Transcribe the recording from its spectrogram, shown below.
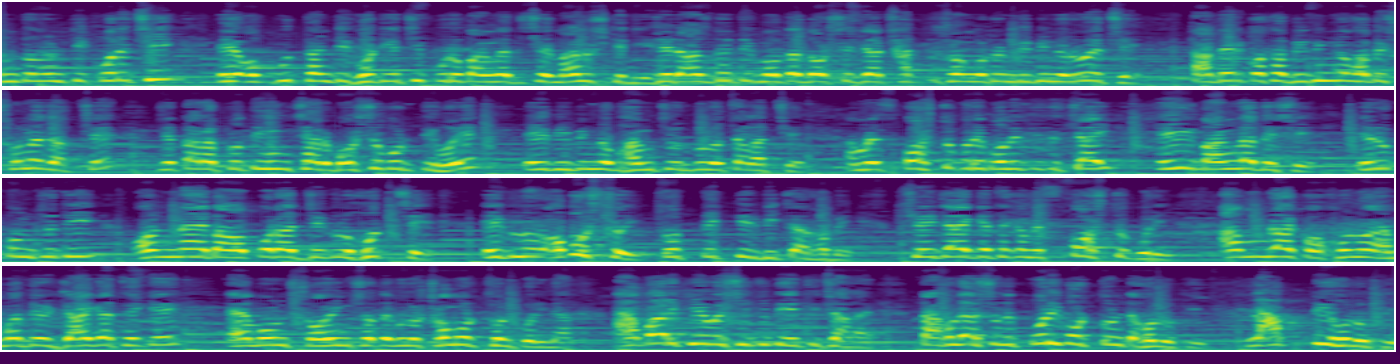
আন্দোলনটি করেছি, এই অভ্যুত্থানটি ঘটিয়েছি পুরো বাংলাদেশের মানুষকে নিয়ে যে রাজনৈতিক মতাদর্শে যা ছাত্র সংগঠন বিভিন্ন রয়েছে, তাদের কথা বিভিন্নভাবে শোনা যাচ্ছে যে তারা প্রতিহিংসার বশবর্তী হয়ে এই বিভিন্ন ভাঙচুরগুলো চালাচ্ছে। আমরা স্পষ্ট করে বলে দিতে চাই, এই বাংলাদেশে এরকম যদি অন্যায় বা অপরাধ যেগুলো হচ্ছে, এগুলোর অবশ্যই প্রত্যেকটির বিচার হবে। সেই জায়গা থেকে আমরা স্পষ্ট করি, আমরা কখনো আমাদের জায়গা থেকে এমন সহিংসতাগুলো সমর্থন করি না। আবার কেউ এসে যদি এটি চালায়, তাহলে আসলে পরিবর্তনটা হলো কি, লাভটি হলো কি?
